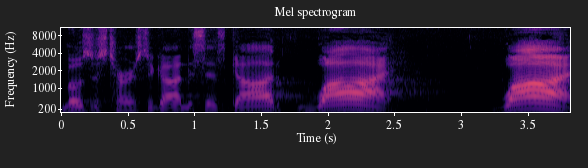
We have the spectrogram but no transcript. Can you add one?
Moses turns to God and he says, God, why? Why?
